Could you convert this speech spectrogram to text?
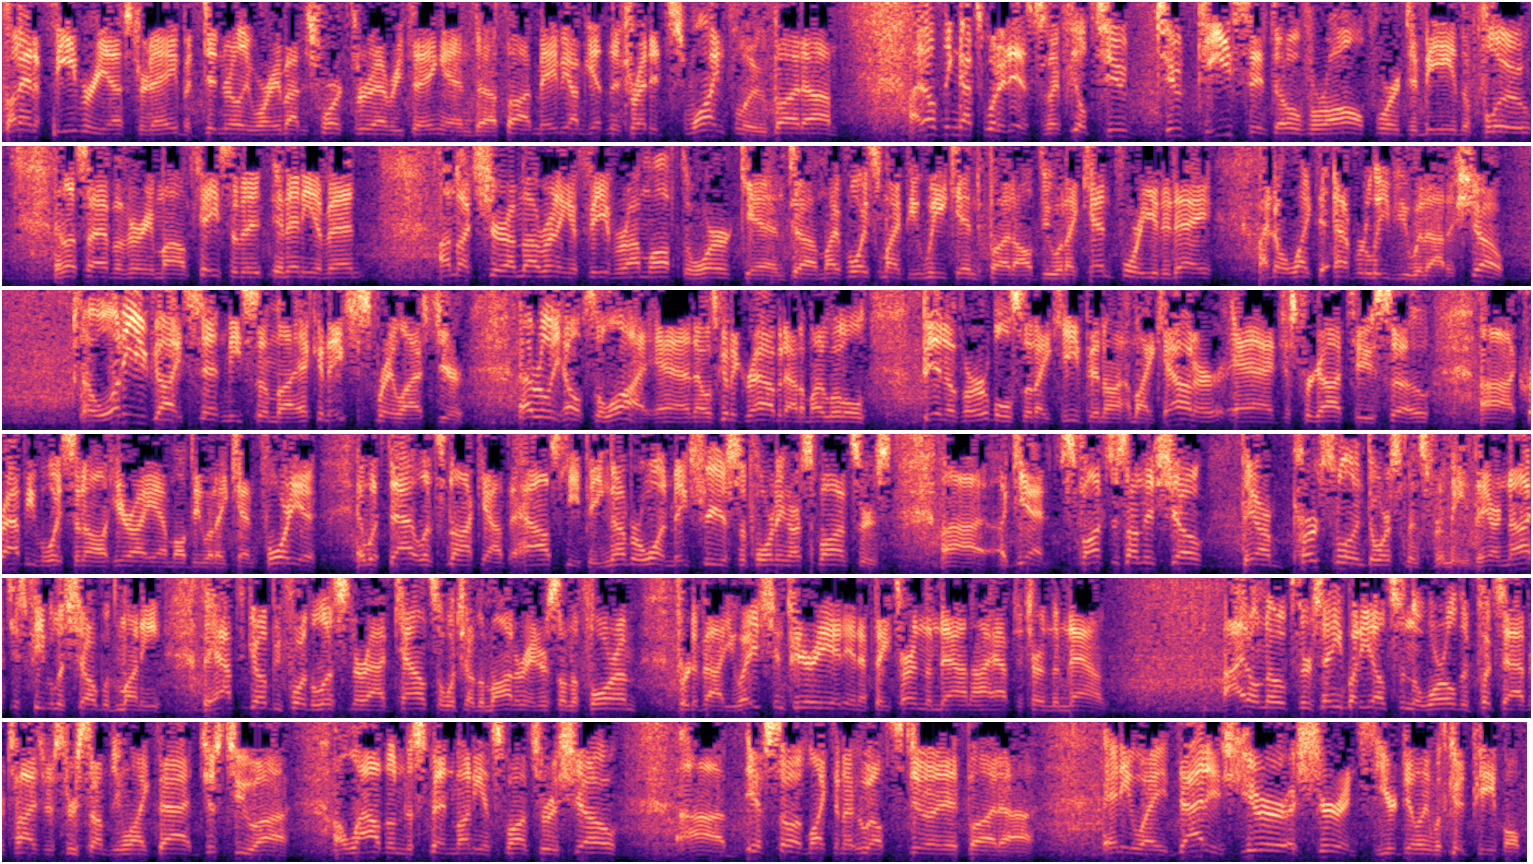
Thought I had a fever yesterday, but didn't really worry about it. Just worked through everything, and uh, thought maybe I'm getting the dreaded swine flu. But um, I don't think that's what it is because I feel too too decent overall for it to be the flu, unless I have a very mild case of it. In any event, I'm not sure. I'm not running a fever. I'm off to work, and uh, my voice might be weakened, but I'll do what I can for you today. I don't like to ever leave you without a show. Now, one of you guys sent me some uh, echinacea spray last year. That really helps a lot, and I was going to grab it out of my little bin of herbals that I keep in uh, my counter, and just forgot to. So, uh, crappy voice and all, here I am. I'll do what I can for you. And with that, let's knock out the housekeeping. Number one, make sure you're supporting our sponsors. Uh, again, sponsors on this show, they are personal endorsements for me. They are not just people to show up with money. They have to go before the listener ad council, which are the moderators on the forum, for an evaluation period, and if they turn them down, I have to turn them down. I don't know if there's anybody else in the world that puts advertisers through something like that just to uh, allow them to spend money and sponsor a show. Uh, if so, I'd like to know who else is doing it. But uh, anyway, that is your assurance you're dealing with good people.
